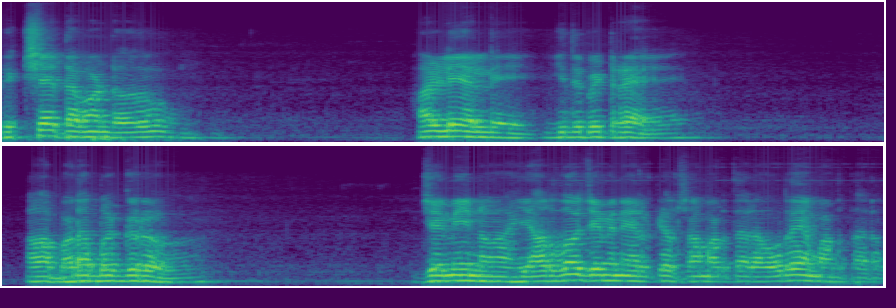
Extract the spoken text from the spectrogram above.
ಭಿಕ್ಷೆ ತಗೊಂಡು ಹಳ್ಳಿಯಲ್ಲಿ ಇದು ಬಿಟ್ಟರೆ ಆ ಬಡ ಬಗ್ಗರು ಜಮೀನು ಯಾರ್ದೋ ಎಲ್ಲಿ ಕೆಲಸ ಮಾಡ್ತಾರೆ ಅವ್ರದೇ ಮಾಡ್ತಾರೆ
